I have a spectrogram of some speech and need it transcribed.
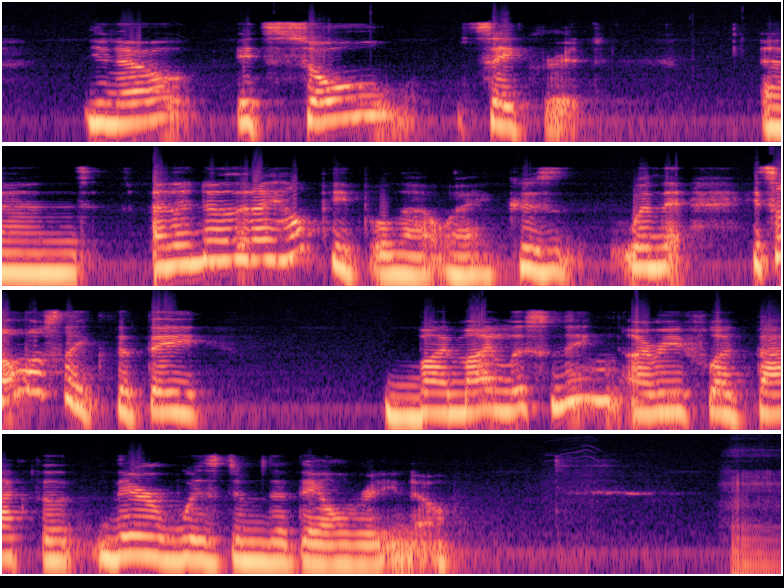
you know, it's so sacred, and and I know that I help people that way because when they, it's almost like that they by my listening i reflect back the, their wisdom that they already know hmm.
